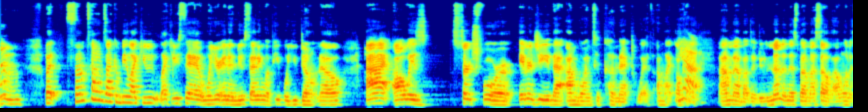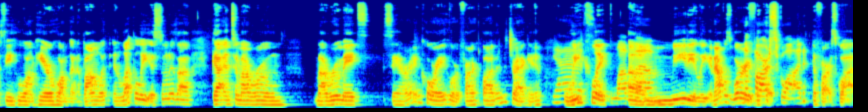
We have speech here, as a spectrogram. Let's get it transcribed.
hmm. But sometimes I can be like you, like you said, when you're in a new setting with people you don't know. I always search for energy that I'm going to connect with. I'm like, okay, Yeah, I'm not about to do none of this by myself. I want to see who I'm here, who I'm going to bond with. And luckily, as soon as I got into my room, my roommates Sarah and Corey, who are Firefly and the Dragon. Yeah. we clicked love them. immediately, and I was worried. the Far Squad. the Far Squad,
